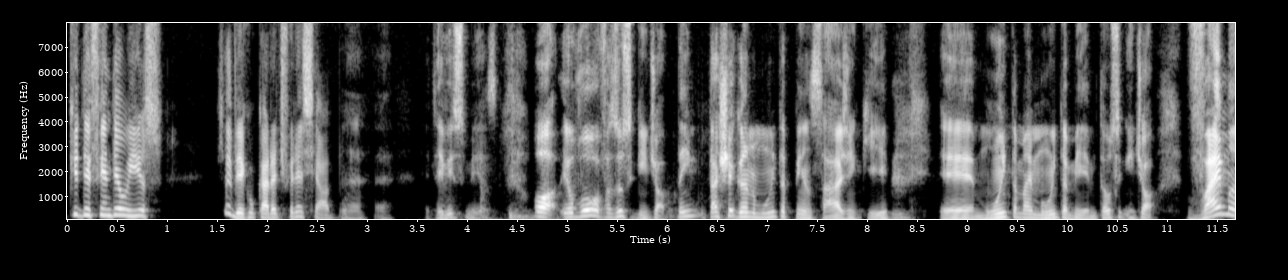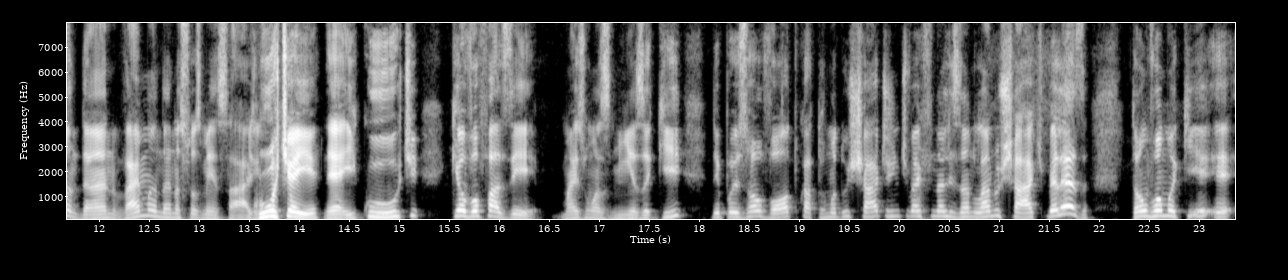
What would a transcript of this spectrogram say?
que defendeu isso. Você vê que o cara é diferenciado. Pô. É, é. Teve isso mesmo. Ó, eu vou fazer o seguinte, ó. Tem, tá chegando muita mensagem aqui. É, muita, mas muita mesmo. Então é o seguinte, ó. Vai mandando, vai mandando as suas mensagens. Curte aí. É, e curte, que eu vou fazer mais umas minhas aqui. Depois eu volto com a turma do chat. A gente vai finalizando lá no chat, beleza? Então vamos aqui é,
